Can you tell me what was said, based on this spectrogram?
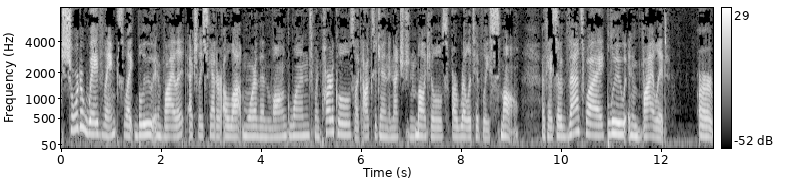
Shorter wavelengths like blue and violet actually scatter a lot more than long ones when particles like oxygen and nitrogen molecules are relatively small. Okay, so that's why blue and violet are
